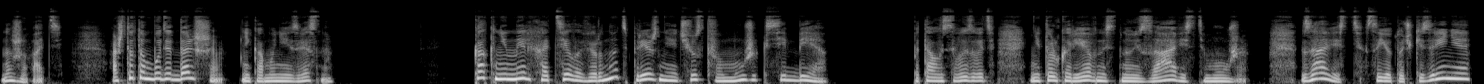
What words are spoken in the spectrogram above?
наживать. А что там будет дальше, никому не известно. Как Нинель хотела вернуть прежнее чувство мужа к себе. Пыталась вызвать не только ревность, но и зависть мужа. Зависть, с ее точки зрения,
